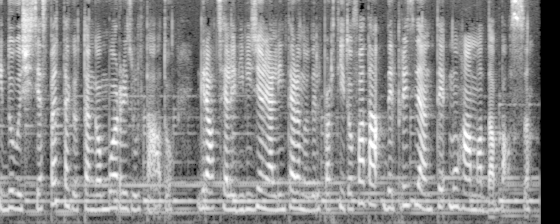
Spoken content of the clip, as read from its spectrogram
e dove ci si aspetta che ottenga un buon risultato, grazie alle divisioni all'interno del partito Fatah del presidente Muhammad Abbas.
